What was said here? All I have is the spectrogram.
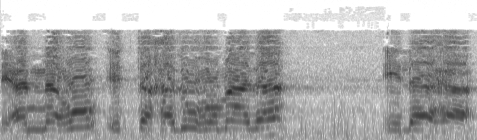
لأنه اتخذوه ماذا؟ إلها.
